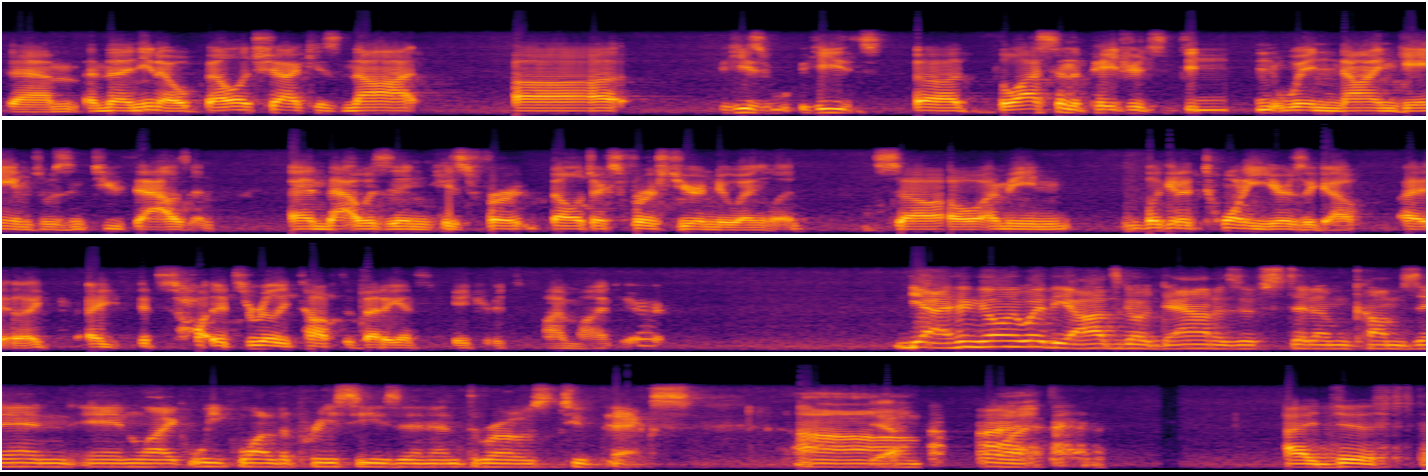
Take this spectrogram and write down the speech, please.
them. And then you know, Belichick is not. Uh, he's he's uh, the last time the Patriots didn't win nine games was in 2000, and that was in his first Belichick's first year in New England. So I mean, looking at 20 years ago, I like I, it's it's really tough to bet against the Patriots in my mind here. Yeah, I think the only way the odds go down is if Stidham comes in in like week one of the preseason and throws two picks. Um, yeah. I, I just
